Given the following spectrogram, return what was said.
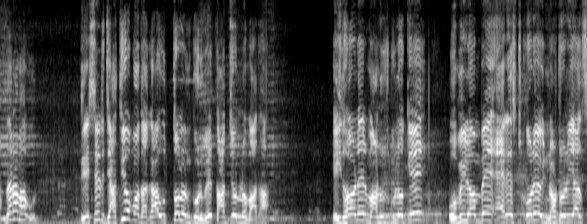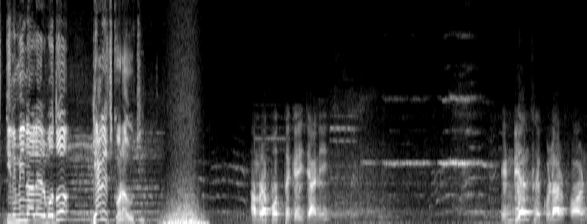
আপনারা ভাবুন দেশের জাতীয় পতাকা উত্তোলন করবে তার জন্য বাধা। এই ধরনের মানুষগুলোকে অবিলম্বে অ্যারেস্ট করে ওই নটোরিয়াস ক্রিমিনালের মতো গ্যারেজ করা উচিত। আমরা প্রত্যেকেই জানি ইন্ডিয়ান সেকুলার ফ্রন্ট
